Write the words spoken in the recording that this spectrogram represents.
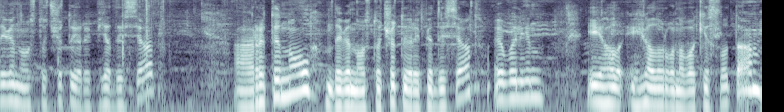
94,50. Ретинол 94,50 Евелін. І гіалуронова кислота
